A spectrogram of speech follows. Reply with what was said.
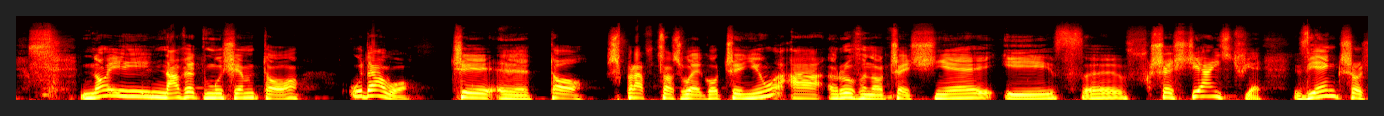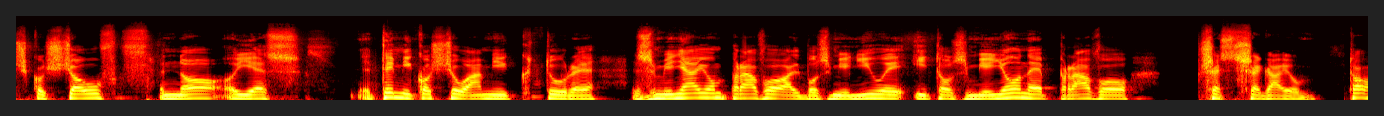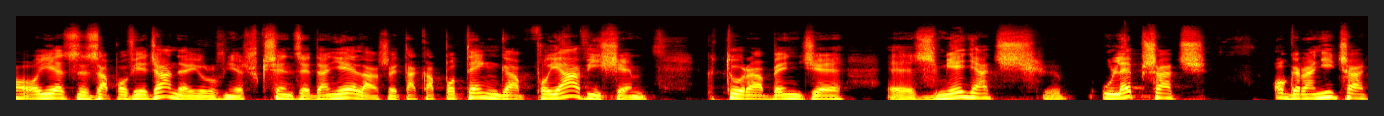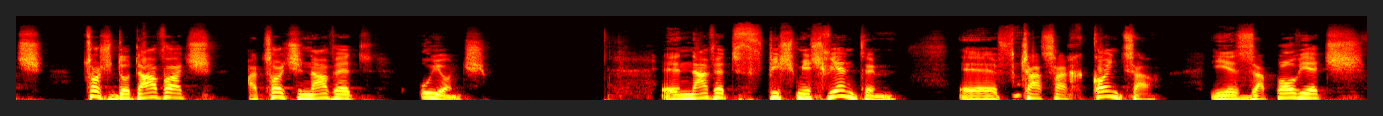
No i nawet mu się to udało. Czy e, to sprawca złego czynił, a równocześnie i w, w chrześcijaństwie. Większość kościołów no, jest tymi kościołami, które zmieniają prawo albo zmieniły i to zmienione prawo przestrzegają. To jest zapowiedziane również w księdze Daniela, że taka potęga pojawi się, która będzie zmieniać, e, ulepszać, ograniczać, coś dodawać, a coś nawet ująć. E, Nawet w Piśmie Świętym, e, w czasach końca, jest zapowiedź,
